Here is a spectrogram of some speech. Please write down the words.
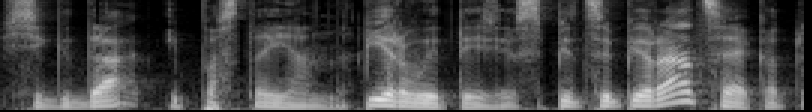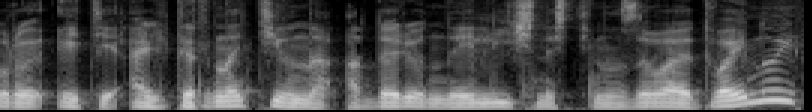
всегда и постоянно. Первый тезис. Спецоперация, которую эти альтернативно одаренные личности называют войной,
